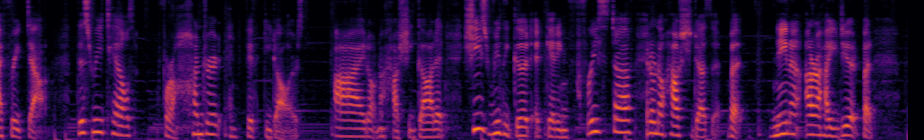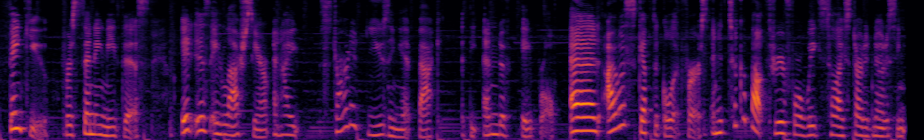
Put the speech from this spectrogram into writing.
I freaked out. This retails for $150. I don't know how she got it. She's really good at getting free stuff. I don't know how she does it, but Nina, I don't know how you do it, but thank you for sending me this. It is a lash serum, and I started using it back at the end of April. And I was skeptical at first, and it took about three or four weeks till I started noticing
